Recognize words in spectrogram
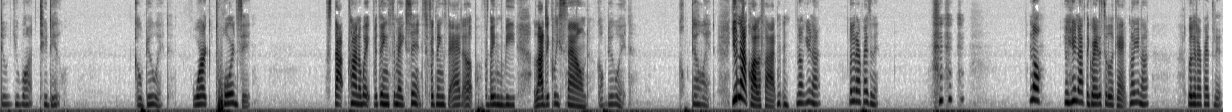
do you want to do? Go do it. Work towards it. Stop trying to wait for things to make sense, for things to add up, for things to be logically sound. Go do it. Go do it. You're not qualified. Mm-mm. No, you're not. Look at our president. no, you're not the greatest to look at. No, you're not. Look at our president.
